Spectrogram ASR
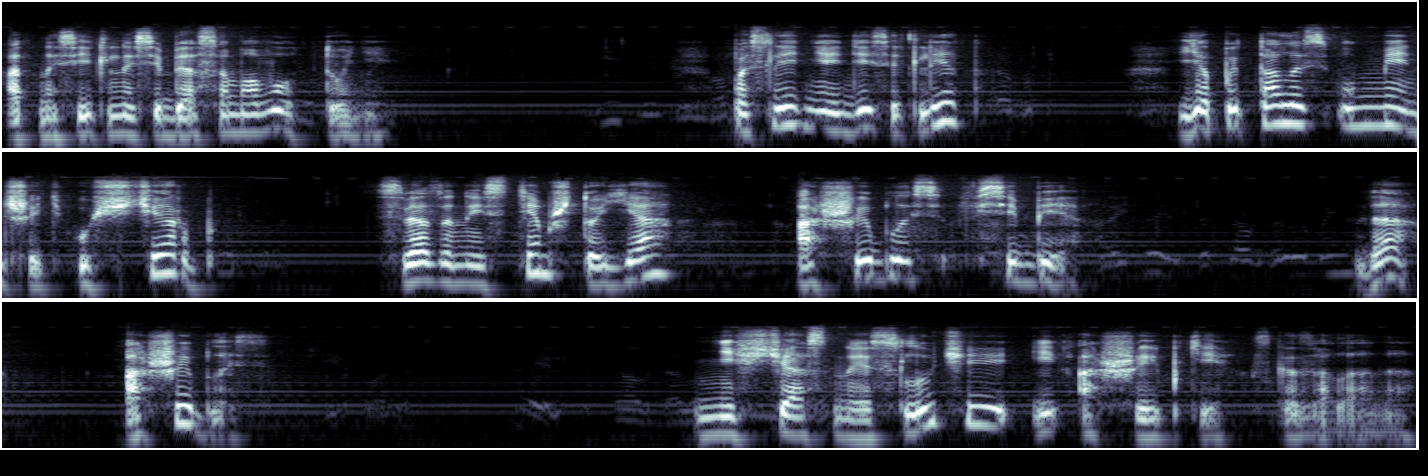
относительно себя самого, Тони. Последние десять лет я пыталась уменьшить ущерб, связанный с тем, что я ошиблась в себе. Да, ошиблась. «Несчастные случаи и ошибки», — сказала она.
